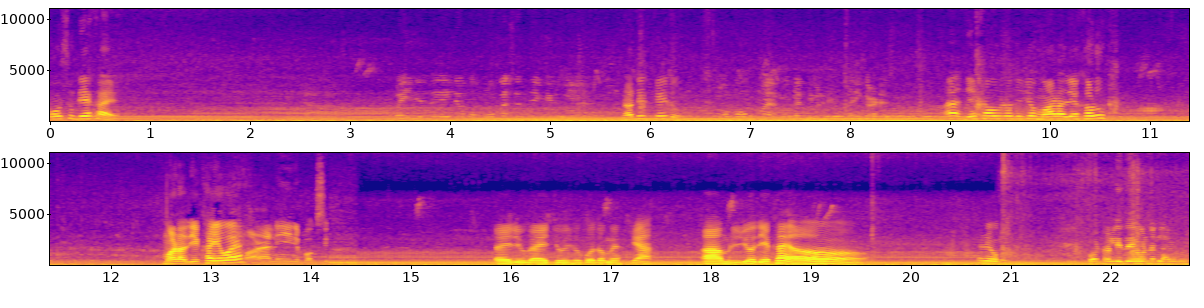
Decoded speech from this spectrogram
ઓછું દેખાય. નથી જ કીધું છે. હા દેખાવું નથી. જો મારા દેખાડું. માળા દેખાય એવા? માળા નહીં પક્ષી. એ રહ્યું ગાય જોઈ શકો તમે. ક્યાં? આમ રીજો દેખાય હા. ફોટો લીધો એવું નથી લાગ્યું.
